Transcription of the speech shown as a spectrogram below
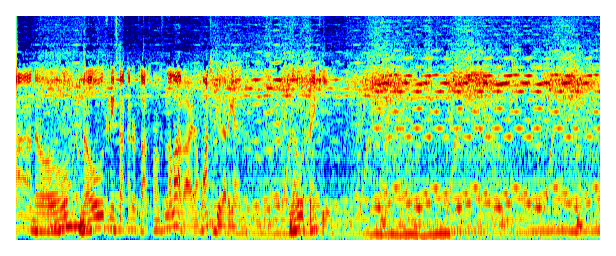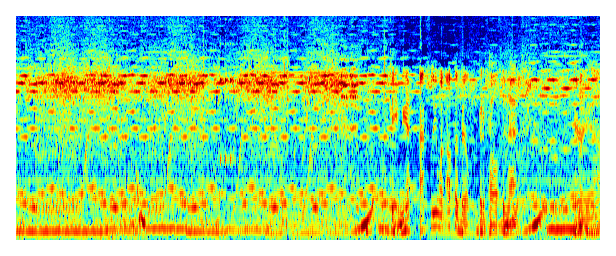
Ah, no. No getting stuck under platforms in the lava. I don't want to do that again. No, thank you. Actually went up a bit, bit of health in that area.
